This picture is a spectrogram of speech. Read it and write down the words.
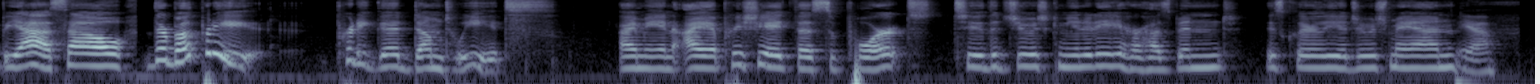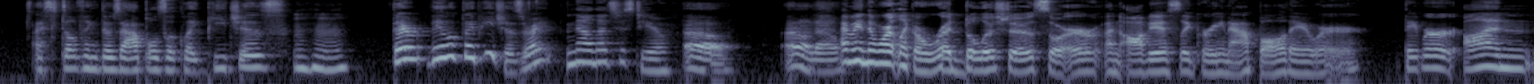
But yeah, so they're both pretty pretty good dumb tweets. I mean, I appreciate the support to the Jewish community. Her husband is clearly a Jewish man. Yeah. I still think those apples look like peaches. Mm-hmm. They're they look like peaches, right? No, that's just you. Oh, I don't know. I mean, they weren't like a red delicious or an obviously green apple. They were they were on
